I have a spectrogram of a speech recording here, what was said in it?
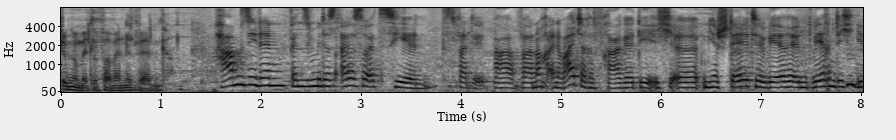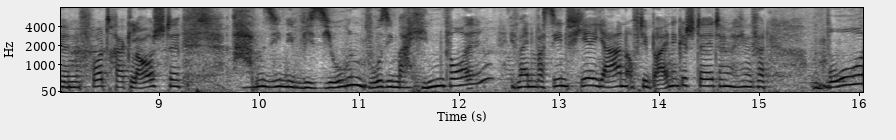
Düngemittel verwendet werden kann. Haben Sie denn, wenn Sie mir das alles so erzählen, das war, war, war noch eine weitere Frage, die ich äh, mir stellte, während, während ich Ihren Vortrag lauschte, haben Sie eine Vision, wo Sie mal hinwollen? Ich meine, was Sie in vier Jahren auf die Beine gestellt haben, habe ich mir gefragt, wo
